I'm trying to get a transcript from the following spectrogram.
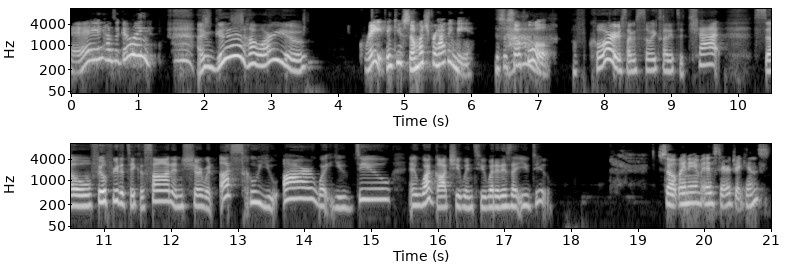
Hey, how's it going? I'm good. How are you? Great. Thank you so much for having me. This yeah, is so cool. Of course. I'm so excited to chat. So feel free to take us on and share with us who you are, what you do, and what got you into what it is that you do. So, my name is Sarah Jenkins.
